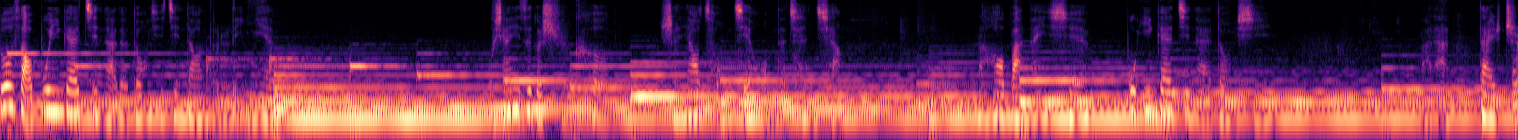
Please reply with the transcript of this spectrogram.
多少不应该进来的东西进到你的里面，我相信这个时刻，神要重建我们的城墙，然后把那一些不应该进来的东西，把它带走，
